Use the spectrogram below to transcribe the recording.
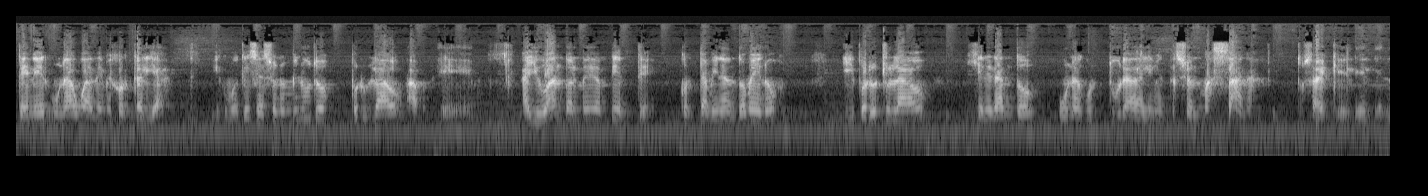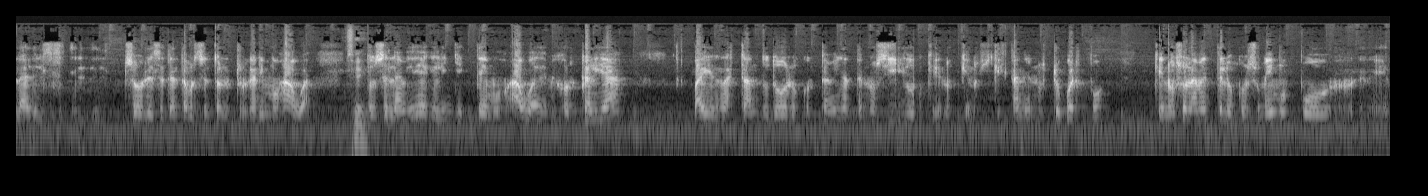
tener un agua de mejor calidad. Y como te decía hace unos minutos, por un lado, eh, ayudando al medio ambiente, contaminando menos, y por otro lado, generando una cultura de alimentación más sana. Tú sabes que el, sobre el 70% de nuestro organismo es agua. Entonces, en la medida que le inyectemos agua de mejor calidad, va a ir rastando todos los contaminantes nocivos que, que, que están en nuestro cuerpo, que no solamente los consumimos por, eh,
